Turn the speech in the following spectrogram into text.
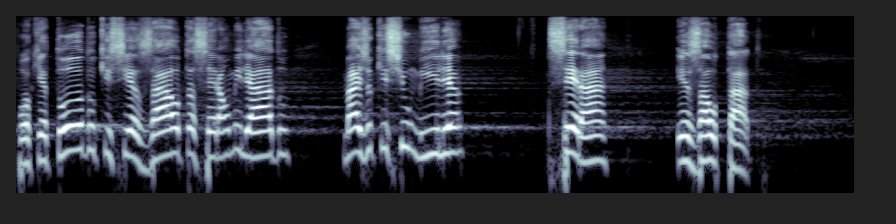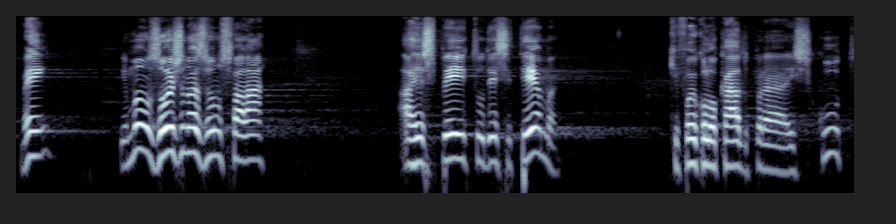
porque todo o que se exalta será humilhado, mas o que se humilha será exaltado. Bem, irmãos, hoje nós vamos falar a respeito desse tema que foi colocado para este culto,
